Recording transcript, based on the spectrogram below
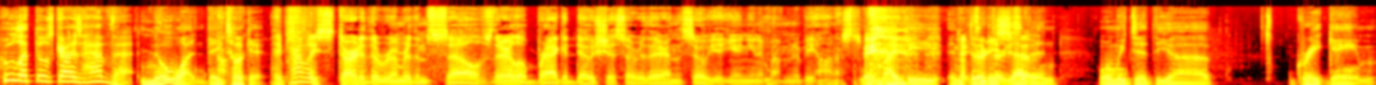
Who let those guys have that? No one. They took it. They probably started the rumor themselves. They're a little braggadocious over there in the Soviet Union, if I'm going to be honest. It might be in 1937. 37 when we did the uh, Great Game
